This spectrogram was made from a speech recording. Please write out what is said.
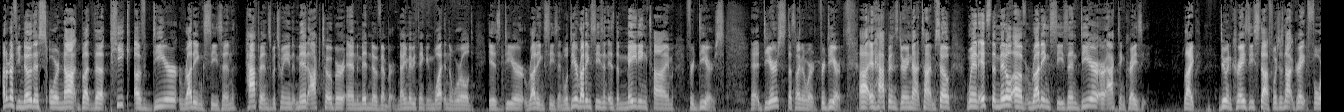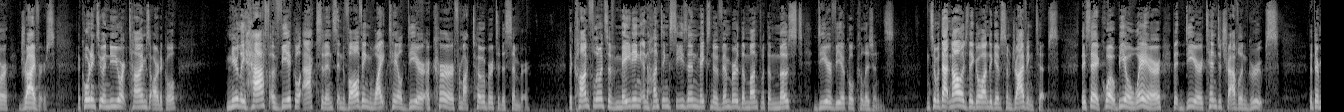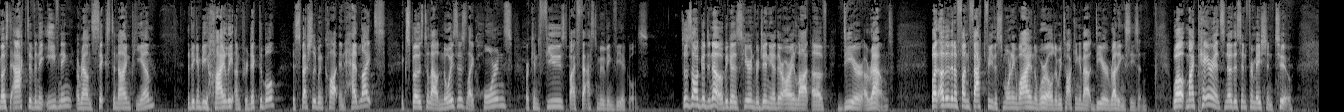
I don't know if you know this or not, but the peak of deer rutting season happens between mid October and mid November. Now, you may be thinking, what in the world is deer rutting season? Well, deer rutting season is the mating time for deers. Uh, deers? That's not even a word. For deer. Uh, it happens during that time. So, when it's the middle of rutting season, deer are acting crazy. Like, doing crazy stuff, which is not great for drivers. According to a New York Times article, Nearly half of vehicle accidents involving white-tailed deer occur from October to December. The confluence of mating and hunting season makes November the month with the most deer vehicle collisions. And so with that knowledge they go on to give some driving tips. They say, quote, "Be aware that deer tend to travel in groups, that they're most active in the evening around 6 to 9 p.m., that they can be highly unpredictable, especially when caught in headlights." exposed to loud noises like horns, or confused by fast moving vehicles. So, this is all good to know because here in Virginia there are a lot of deer around. But other than a fun fact for you this morning, why in the world are we talking about deer rutting season? Well, my parents know this information too.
